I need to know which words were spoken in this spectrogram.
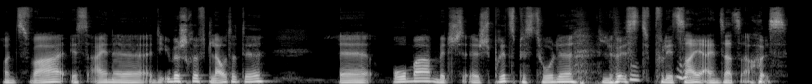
Und zwar ist eine, die Überschrift lautete, äh, Oma mit äh, Spritzpistole löst Polizeieinsatz aus.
